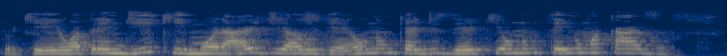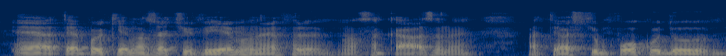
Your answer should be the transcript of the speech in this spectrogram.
Porque eu aprendi que morar de aluguel não quer dizer que eu não tenho uma casa. É, até porque nós já tivemos, né, nossa casa, né? Até acho que um pouco do,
